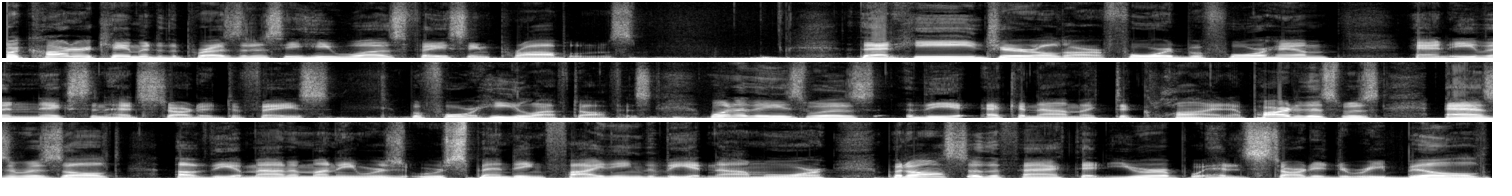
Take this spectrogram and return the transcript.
When Carter came into the presidency, he was facing problems that he, Gerald R. Ford before him, and even Nixon had started to face before he left office. One of these was the economic decline. A part of this was as a result of the amount of money we're, we're spending fighting the Vietnam War, but also the fact that Europe had started to rebuild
